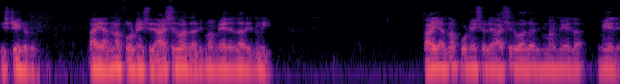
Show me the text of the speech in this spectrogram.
ಇಷ್ಟೇ ಹೇಳೋದು. ತಾಯಿ ಅನ್ನಪೂರ್ಣೇಶ್ವರಿ ಆಶೀರ್ವಾದ ನಿಮ್ಮ ಮೇಲೆಲ್ಲರೂ ಇರಲಿ. ತಾಯಿ ಅನ್ನಪೂರ್ಣೇಶ್ವರಿ ಆಶೀರ್ವಾದ ನಿಮ್ಮ ಮೇಲ, ಮೇಲೆ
